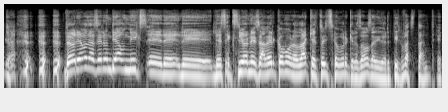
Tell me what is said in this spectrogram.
Deberíamos hacer un día un mix eh, de, de, secciones, a ver cómo nos da, que estoy seguro que nos vamos a divertir bastante.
